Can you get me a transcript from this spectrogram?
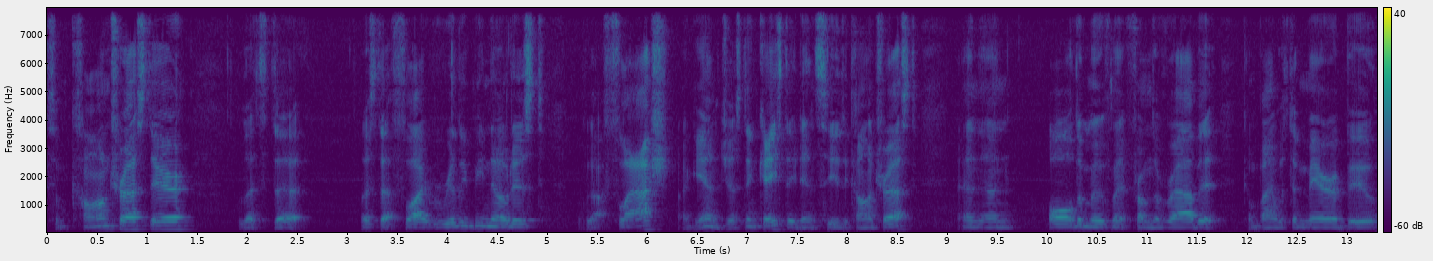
some contrast there. Let's that, let's that fly really be noticed. We've got flash, again, just in case they didn't see the contrast. And then all the movement from the rabbit combined with the marabou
